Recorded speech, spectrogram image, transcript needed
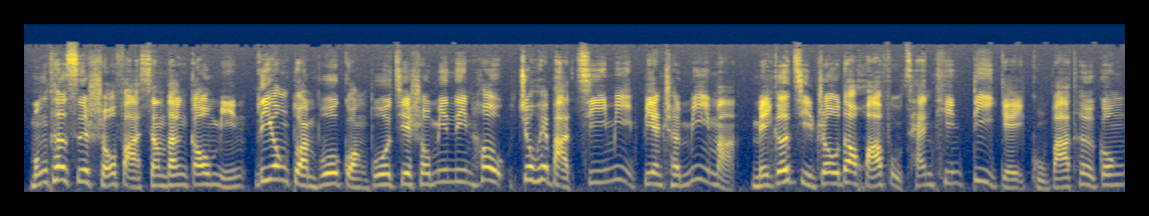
蒙特斯手法相当高明，利用短波广播接收命令后，就会把机密变成密码，每隔几周到华府餐厅递给古巴特工。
